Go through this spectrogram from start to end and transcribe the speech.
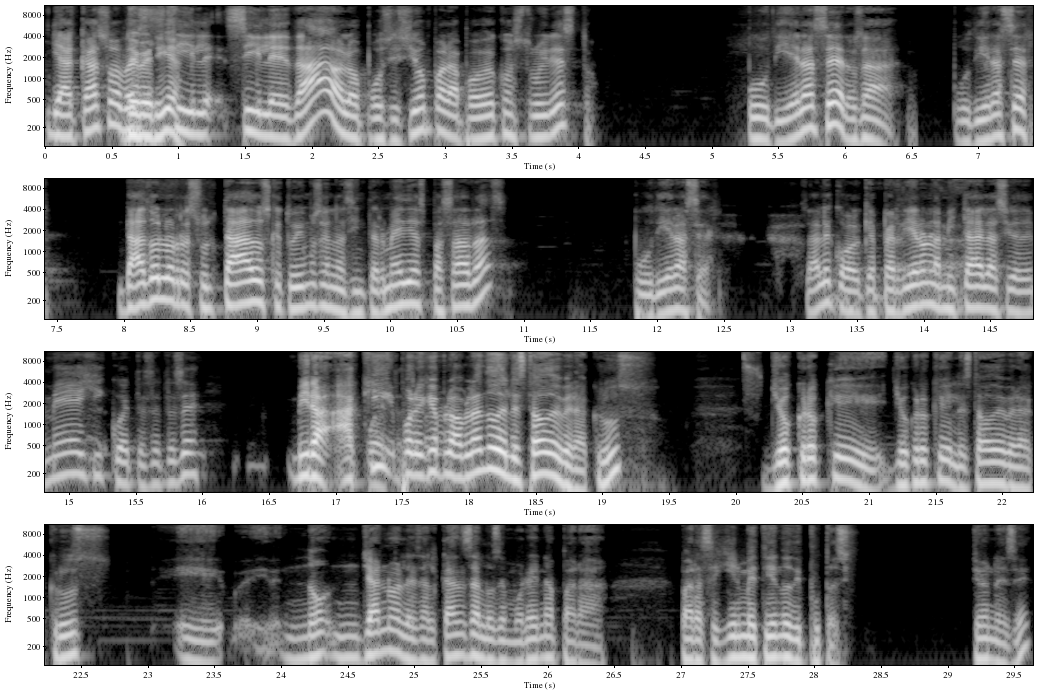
¿Y acaso a ver si si le, da a la oposición para poder construir esto? Pudiera ser, o sea, pudiera ser. Dado los resultados que tuvimos en las intermedias pasadas, pudiera ser. ¿Sale? Con el que perdieron la mitad de la Ciudad de México, etc. etc. Mira, aquí, por ejemplo, hablando del estado de Veracruz, yo creo que, yo creo que el estado de Veracruz eh, no, ya no les alcanza a los de Morena para, para seguir metiendo diputaciones, ¿eh?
